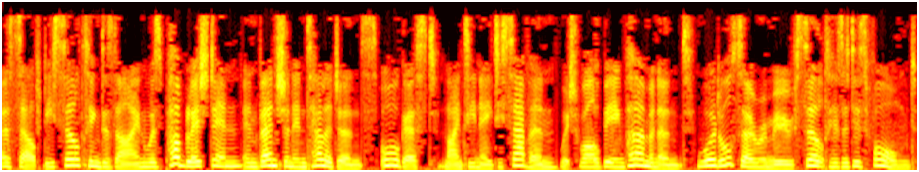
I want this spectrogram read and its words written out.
A self-desilting design was published in Invention Intelligence, August 1987, which while being permanent, would also remove silt as it is formed,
